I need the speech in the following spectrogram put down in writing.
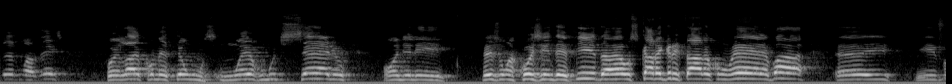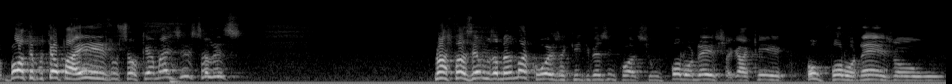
viram uma vez, foi lá e cometeu um, um erro muito sério, onde ele fez uma coisa indevida, os caras gritaram com ele, vá, é, e, e volta para o teu país, não sei o quê, mas isso eles. Nós fazemos a mesma coisa aqui de vez em quando. Se um polonês chegar aqui, ou um polonês, ou um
